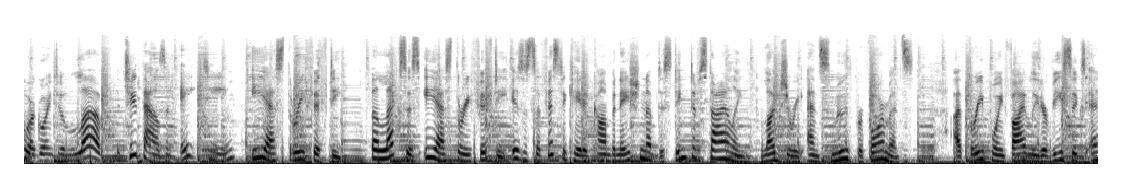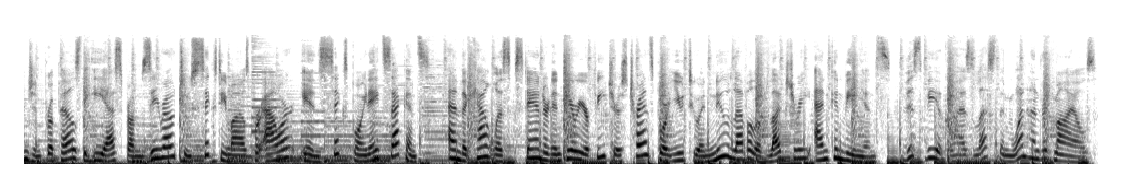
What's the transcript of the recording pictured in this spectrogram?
You are going to love the 2018 ES350. The Lexus ES350 is a sophisticated combination of distinctive styling, luxury, and smooth performance. A 3.5-liter V6 engine propels the ES from 0 to 60 miles per hour in 6.8 seconds. And the countless standard interior features transport you to a new level of luxury and convenience. This vehicle has less than 100 miles.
